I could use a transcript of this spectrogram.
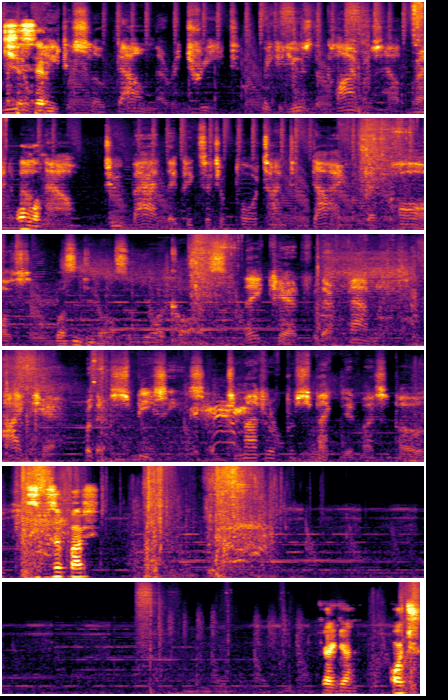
keserim. Allah. They picked such a poor time to die for their cause. Wasn't it also your cause? They cared for their families. I care for their species. It's a matter of perspective, I suppose. Zıp zıp var. Gel gel. Aç.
